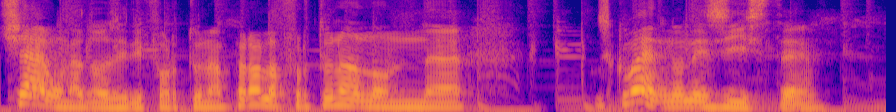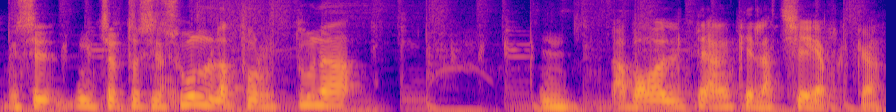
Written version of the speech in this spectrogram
C'è una dose di fortuna, però la fortuna non. Secondo me non esiste. In un certo senso, uno la fortuna mm, a volte anche la cerca.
